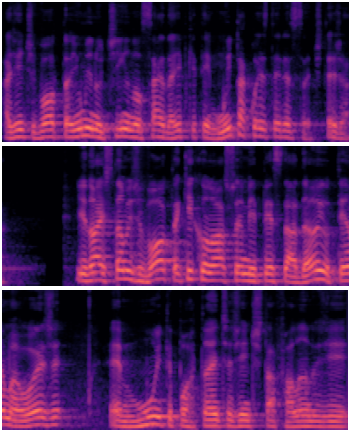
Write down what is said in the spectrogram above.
A gente volta em um minutinho, não sai daí, porque tem muita coisa interessante. Até já. E nós estamos de volta aqui com o nosso MP Cidadão e o tema hoje é muito importante. A gente está falando de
